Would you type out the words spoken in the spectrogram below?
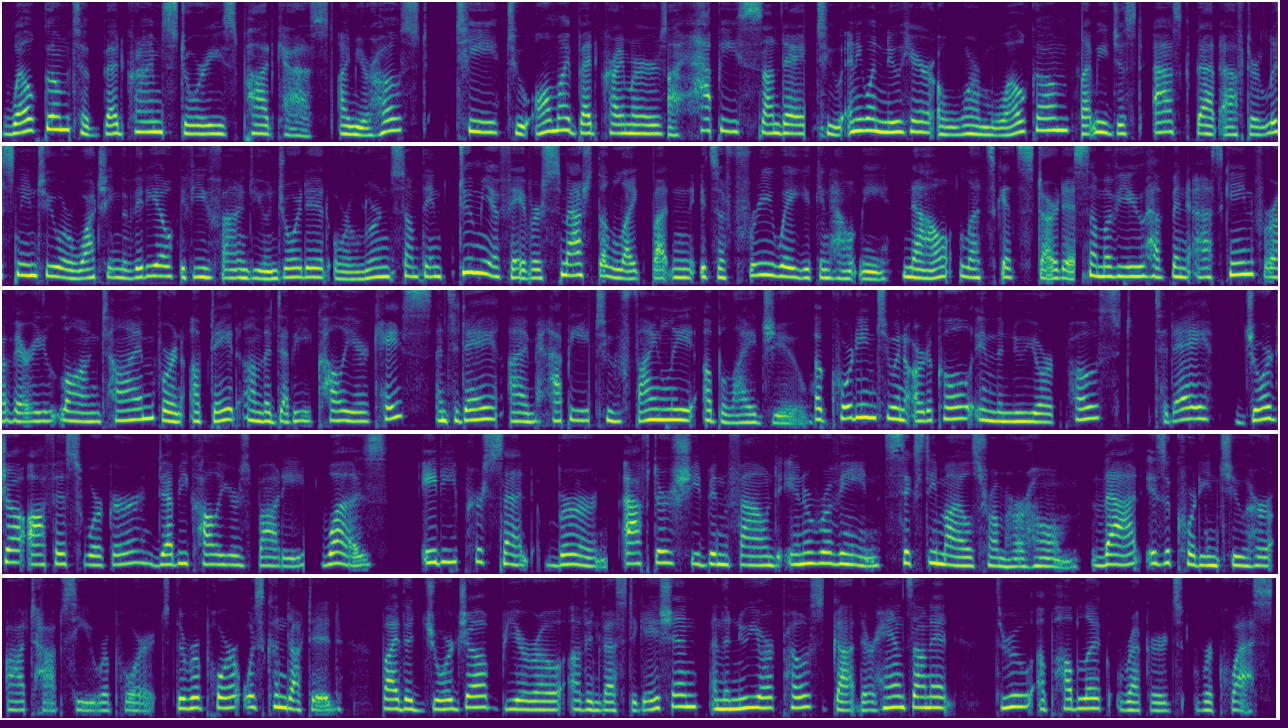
Welcome to Bed Crime Stories Podcast. I'm your host, T. To all my bed crimers, a happy Sunday. To anyone new here, a warm welcome. Let me just ask that after listening to or watching the video, if you find you enjoyed it or learned something, do me a favor, smash the like button. It's a free way you can help me. Now, let's get started. Some of you have been asking for a very long time for an update on the Debbie Collier case, and today I'm happy to finally oblige you. According to an article in the New York Post today, Georgia office worker Debbie Collier's body was 80% burned after she'd been found in a ravine 60 miles from her home. That is according to her autopsy report. The report was conducted by the Georgia Bureau of Investigation, and the New York Post got their hands on it through a public records request.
